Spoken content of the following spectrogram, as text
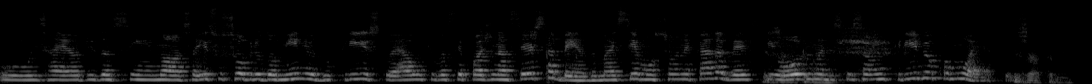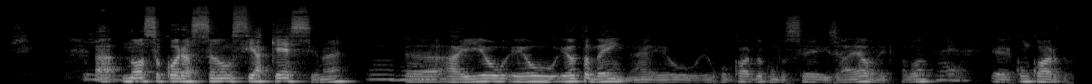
o Israel diz assim: Nossa, isso sobre o domínio do Cristo é algo que você pode nascer sabendo, mas se emociona cada vez que Exatamente. ouve uma descrição incrível como essa. Exatamente. E... Ah, nosso coração se aquece, né? Uhum. Uh, aí eu, eu, eu também, né? Eu, eu concordo com você, Israel, né? Que falou. Israel. É, concordo.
